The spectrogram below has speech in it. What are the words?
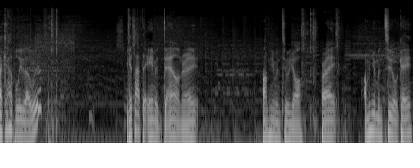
I can't believe that whiffed. I guess I have to aim it down, right? I'm human too, y'all. Alright? I'm human too, okay?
